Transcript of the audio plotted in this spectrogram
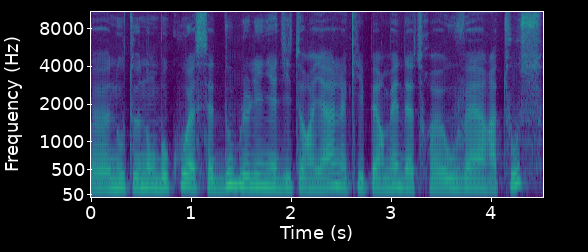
Euh, nous tenons beaucoup à cette double ligne éditoriale qui permet d'être ouvert à tous.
